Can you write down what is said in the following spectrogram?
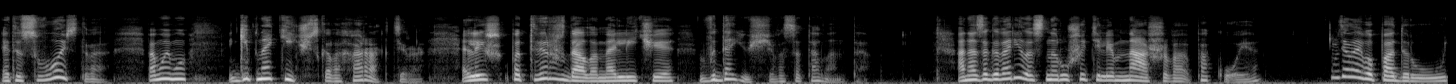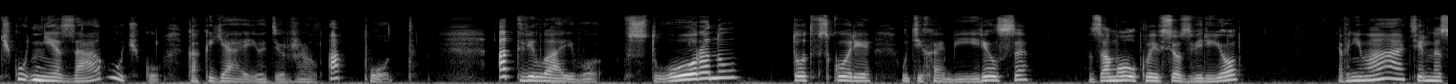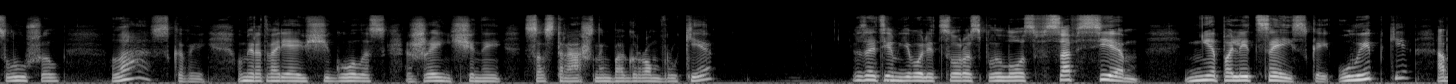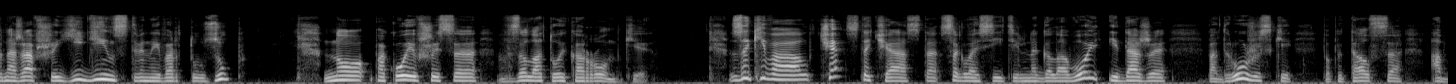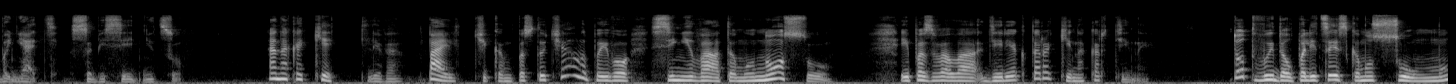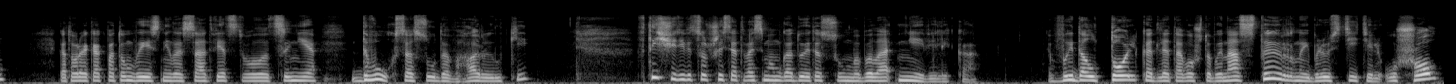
Это свойство, по-моему, гипнотического характера лишь подтверждало наличие выдающегося таланта. Она заговорила с нарушителем нашего покоя, взяла его под ручку, не за ручку, как я ее держал, а под, отвела его в сторону. Тот вскоре утихомирился, замолкло и все зверье. Внимательно слушал ласковый, умиротворяющий голос женщины со страшным багром в руке. Затем его лицо расплылось в совсем не полицейской улыбке, обнажавшей единственный во рту зуб, но покоившийся в золотой коронке закивал часто-часто согласительно головой и даже подружески попытался обнять собеседницу. Она кокетливо пальчиком постучала по его синеватому носу и позвала директора кинокартины. Тот выдал полицейскому сумму, которая, как потом выяснилось, соответствовала цене двух сосудов горылки в 1968 году эта сумма была невелика. Выдал только для того, чтобы настырный блюститель ушел,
